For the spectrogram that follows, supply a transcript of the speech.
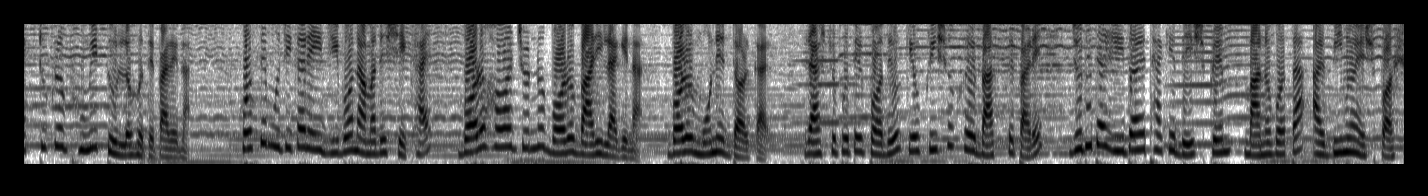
এক টুকরো ভূমির তুল্য হতে পারে না। হোসে মুজিকার এই জীবন আমাদের শেখায়, বড় হওয়ার জন্য বড় বাড়ি লাগে না, বড় মনের দরকার। রাষ্ট্রপতির পদেও কেউ কৃষক হয়ে বাঁচতে পারে যদি তার হৃদয়ে থাকে দেশপ্রেম, মানবতা আর বিনয়ের স্পর্শ।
